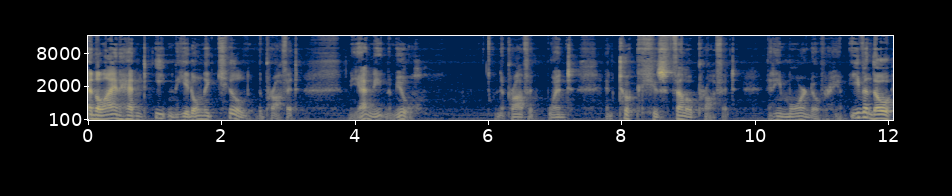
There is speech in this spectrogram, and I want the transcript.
And the lion hadn't eaten, he had only killed the prophet. He hadn't eaten the mule. And the prophet went and took his fellow prophet and he mourned over him. Even though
